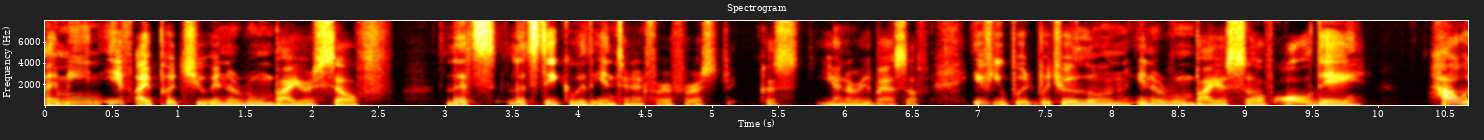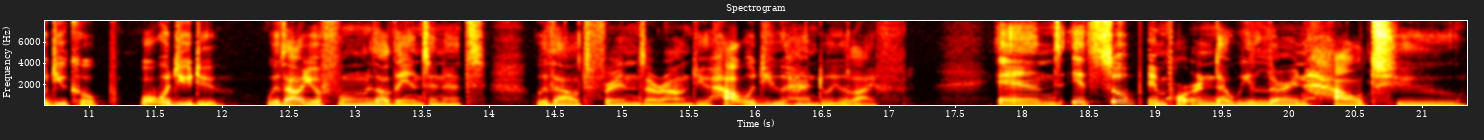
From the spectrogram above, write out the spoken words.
I mean, if I put you in a room by yourself, let's let's take with the internet for a first because you're not really by yourself. If you put put you alone in a room by yourself all day, how would you cope? What would you do without your phone, without the internet? without friends around you? How would you handle your life? And it's so important that we learn how to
